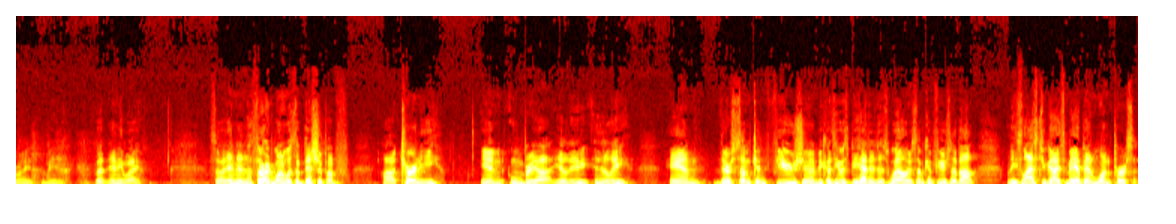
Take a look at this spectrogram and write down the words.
right? I mean, but anyway. So, and then the third one was the bishop of uh, Terni in Umbria, Italy. And there's some confusion because he was beheaded as well. There's some confusion about these last two guys may have been one person.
